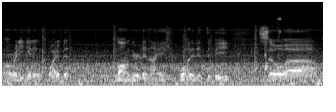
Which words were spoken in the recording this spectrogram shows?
already getting quite a bit longer than I wanted it to be. So um,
